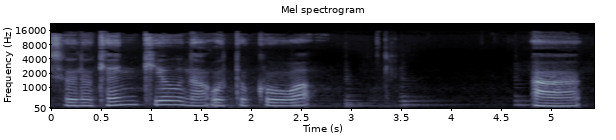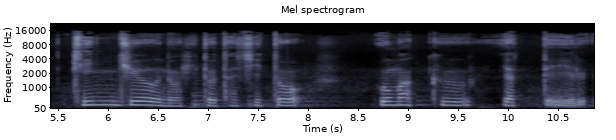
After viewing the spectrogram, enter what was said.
その謙虚な男はあ近所の人たちとうまくやっている。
